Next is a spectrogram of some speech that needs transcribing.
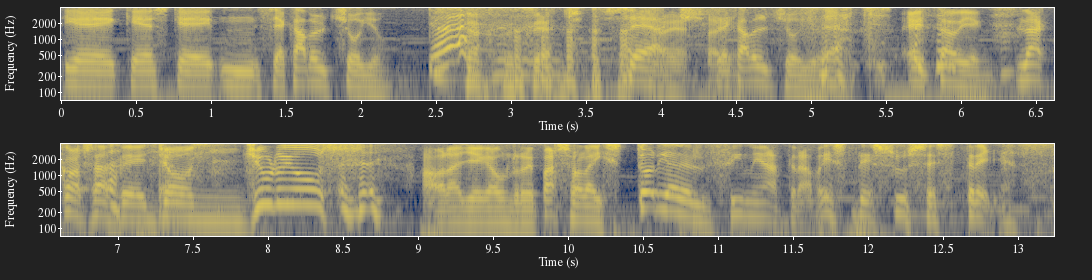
que, que es que mm, se acaba el chollo. Seach, se acaba el chollo. Está bien. Las cosas de John Julius. Ahora llega un repaso a la historia del cine a través de sus estrellas.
